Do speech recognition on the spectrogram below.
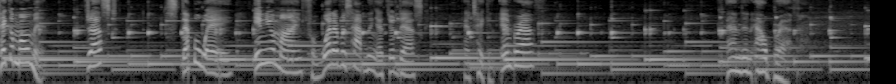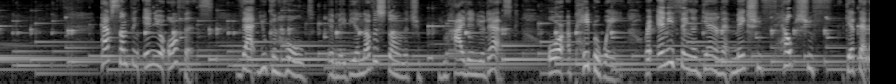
Take a moment. Just step away in your mind from whatever's happening at your desk and take an in breath and an out breath have something in your office that you can hold. It may be another stone that you, you hide in your desk, or a paperweight, or anything again that makes you helps you get that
